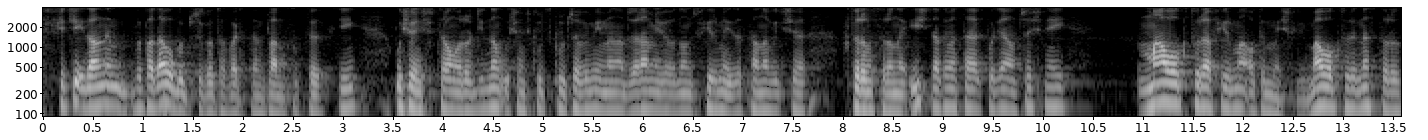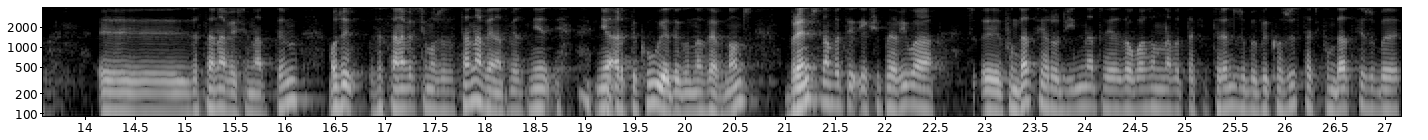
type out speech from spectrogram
w świecie idealnym wypadałoby przygotować ten plan sukcesji, usiąść całą rodziną, usiąść z kluczowymi menadżerami wewnątrz firmy i zastanowić się, w którą stronę iść. Natomiast tak jak powiedziałem wcześniej, mało która firma o tym myśli. Mało który nestor yy, zastanawia się nad tym. Może zastanawiać się, może zastanawia, natomiast nie, nie artykułuje tego na zewnątrz. Wręcz nawet jak się pojawiła yy, fundacja rodzinna, to ja zauważam nawet taki trend, żeby wykorzystać fundację, żeby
